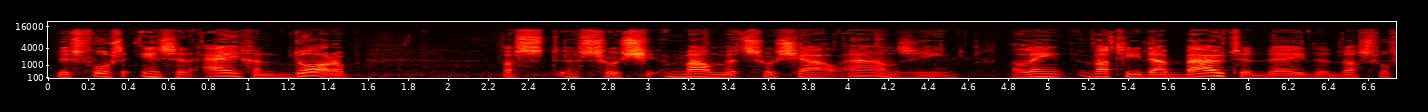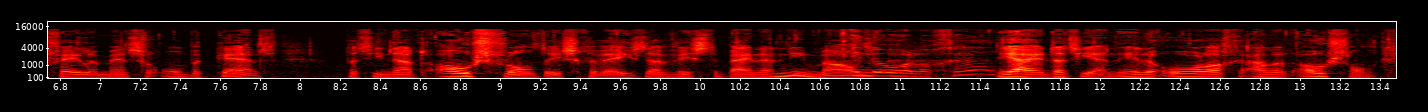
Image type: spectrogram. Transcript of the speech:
Dus voor in zijn eigen dorp was een, man met sociaal aanzien. Alleen wat hij daar buiten deed, dat was voor vele mensen onbekend. Dat hij naar het Oostfront is geweest, dat wist bijna niemand. In de oorlog, hè? Ja, dat hij in de oorlog aan het Oostfront, dat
